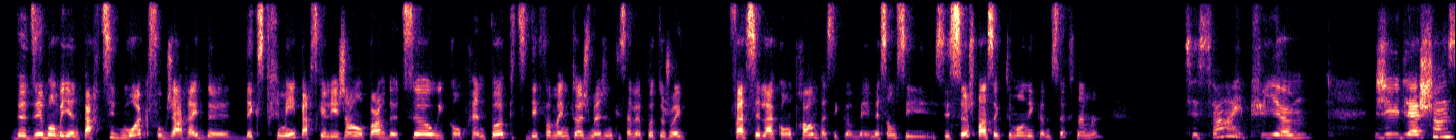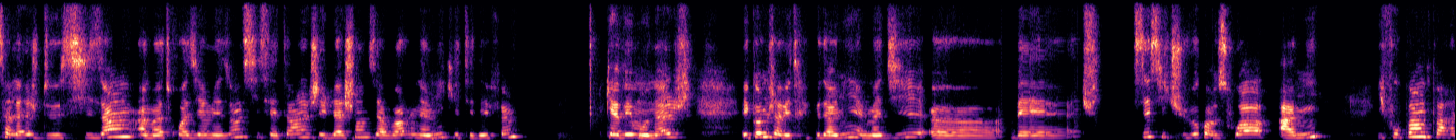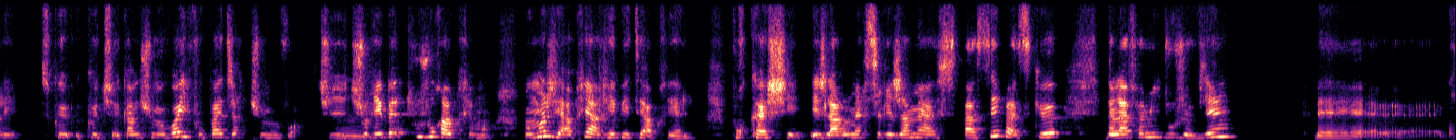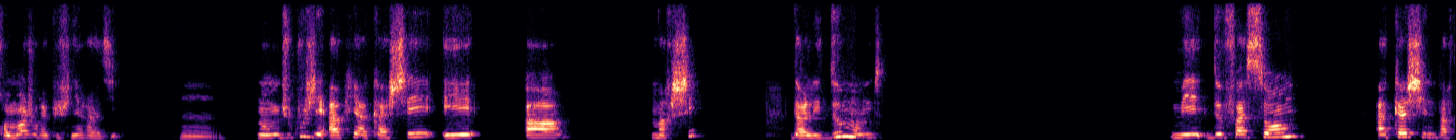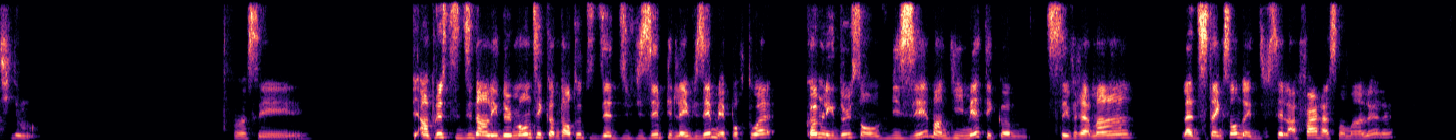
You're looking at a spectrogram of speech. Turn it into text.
de dire, bon, ben, il y a une partie de moi qu'il faut que j'arrête d'exprimer parce que les gens ont peur de ça ou ils ne comprennent pas. Puis des fois, même toi, j'imagine que ça ne va pas toujours être facile à comprendre parce que c'est comme, ben, semble c'est ça. Je pensais que tout le monde est comme ça, finalement. C'est ça. Et puis, euh, j'ai eu de la chance à l'âge de 6 ans, à ma troisième maison, 6-7 ans, j'ai eu de la chance d'avoir une amie qui était défunte qui avait mon âge. Et comme j'avais très peu d'amis, elle m'a dit euh, ben, Tu sais, si tu veux qu'on soit amis, il faut pas en parler. Que, que quand tu me vois, il faut pas dire que tu me vois. Tu, tu hmm. répètes toujours après moi. Donc moi, j'ai appris à répéter après elle pour cacher. Et je la remercierai jamais assez parce que dans la famille d'où je viens, ben, crois-moi, j'aurais pu finir à l'asile. Hmm. Donc du coup, j'ai appris à cacher et à marcher dans les deux mondes, mais de façon à cacher une partie de moi. C'est. en plus, tu dis dans les deux mondes, c'est comme tantôt tu disais du visible et de l'invisible, mais pour toi, comme les deux sont visibles, entre guillemets, es comme c'est vraiment la distinction doit être difficile à faire à ce moment-là. -là,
